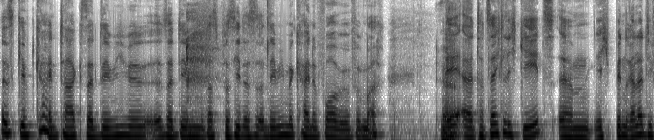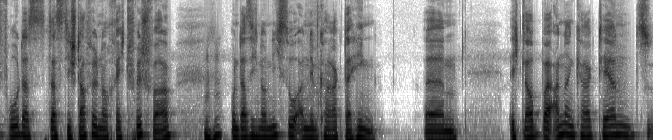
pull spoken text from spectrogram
Es gibt keinen Tag, seitdem, ich mir, seitdem das passiert ist, an dem ich mir keine Vorwürfe mache. Ja. Nee, äh, tatsächlich geht's. Ähm, ich bin relativ froh, dass, dass die Staffel noch recht frisch war und dass ich noch nicht so an dem Charakter hing. Ähm, ich glaube, bei anderen Charakteren zu,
